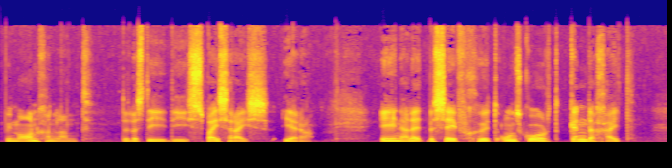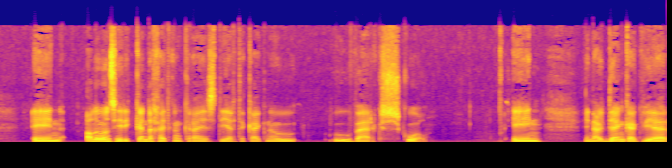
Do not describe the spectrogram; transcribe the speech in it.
op die maan gaan land. Dit was die die spysreis era en hulle het besef goed ons kort kundigheid en al hoe ons hierdie kundigheid kan kry is deur te kyk na hoe hoe werk skool. En en nou dink ek weer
